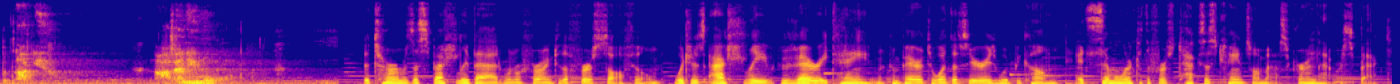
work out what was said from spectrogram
But not you. Not anymore. The term is especially bad when referring to the first Saw film, which is actually very tame compared to what the series would become. It's similar to the first Texas Chainsaw Massacre in that respect.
